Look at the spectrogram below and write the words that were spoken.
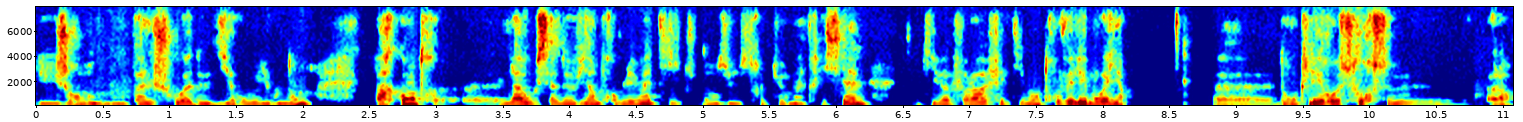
les, gens n'ont pas le choix de dire oui ou non. Par contre, là où ça devient problématique dans une structure matricielle, c'est qu'il va falloir effectivement trouver les moyens. donc les ressources alors,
